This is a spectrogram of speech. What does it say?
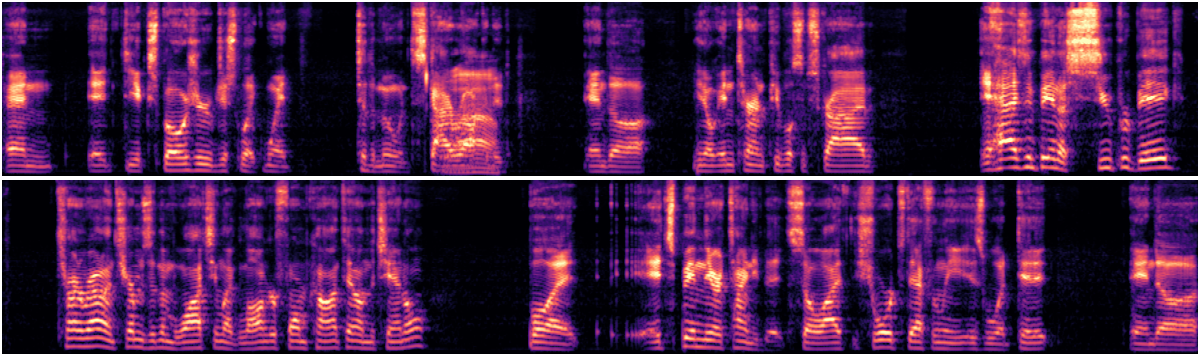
and it the exposure just like went to the moon, skyrocketed, and uh, you know, in turn, people subscribe. It hasn't been a super big turnaround in terms of them watching like longer form content on the channel, but it's been there a tiny bit. So I shorts definitely is what did it, and uh,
